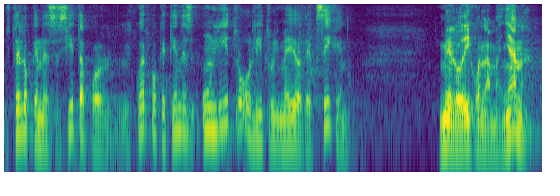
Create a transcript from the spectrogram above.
usted lo que necesita por el cuerpo que tiene es un litro o litro y medio de oxígeno. Me lo dijo en la mañana.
